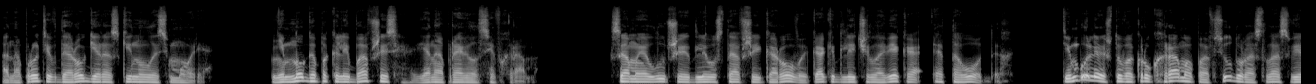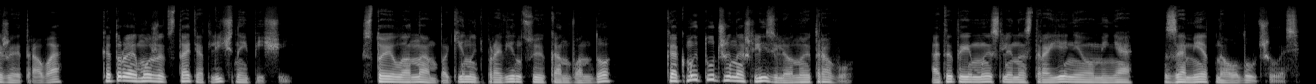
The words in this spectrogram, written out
а напротив дороги раскинулось море. Немного поколебавшись, я направился в храм. Самое лучшее для уставшей коровы, как и для человека, — это отдых. Тем более, что вокруг храма повсюду росла свежая трава, которая может стать отличной пищей. Стоило нам покинуть провинцию Канвондо, как мы тут же нашли зеленую траву. От этой мысли настроение у меня заметно улучшилось,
